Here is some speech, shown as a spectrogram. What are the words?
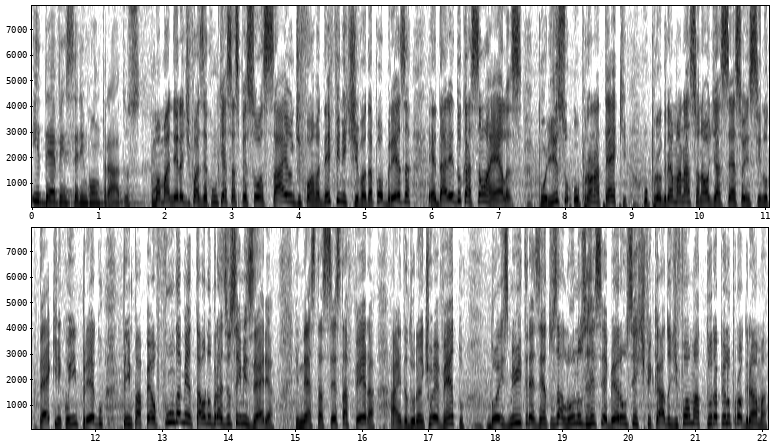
e devem ser encontrados. Uma maneira de fazer com que essas pessoas saiam de forma definitiva da pobreza é dar educação a elas. Por isso, o Pronatec, o Programa Nacional de Acesso ao Ensino Técnico e Emprego, tem papel fundamental no Brasil Sem Miséria. E nesta sexta-feira, ainda durante o evento, 2.300 alunos receberam o certificado de formatura pelo programa.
